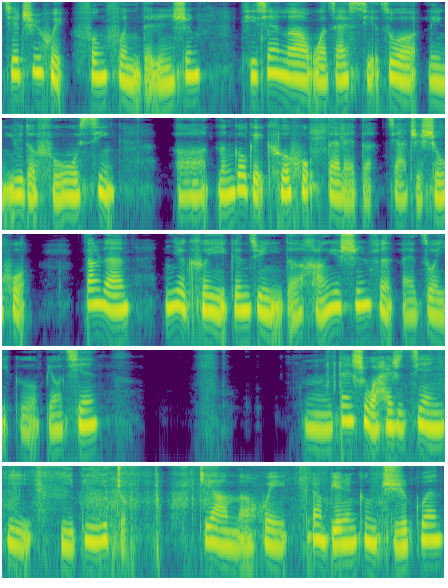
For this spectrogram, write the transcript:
借智慧丰富你的人生，体现了我在写作领域的服务性，呃，能够给客户带来的价值收获。当然，你也可以根据你的行业身份来做一个标签。嗯，但是我还是建议以第一种，这样呢会让别人更直观，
